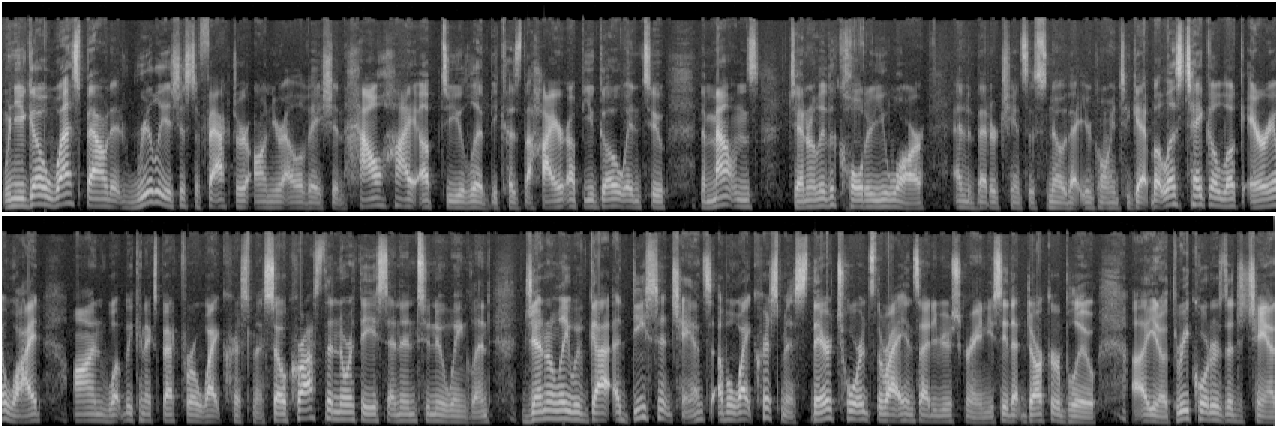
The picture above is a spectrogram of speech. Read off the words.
When you go westbound, it really is just a factor on your elevation. How high up do you live? Because the higher up you go into the mountains, generally the colder you are and the better chance of snow that you're going to get. But let's take a look area wide on what we can expect for a white Christmas. So across the Northeast and into New England, generally we've got a decent chance of a white Christmas there towards the right hand side of your screen. You see that darker blue, uh, you know, three quarters of the chance,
